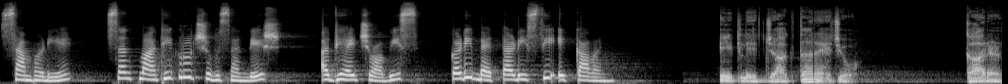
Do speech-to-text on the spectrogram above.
સાંભળીએ સંત માથિકૃત શુભ સંદેશ, અધ્યાય ચોવીસ, કડી બેતાળીસથી એકાવન. એટલે જાગતા રહેજો. કારણ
